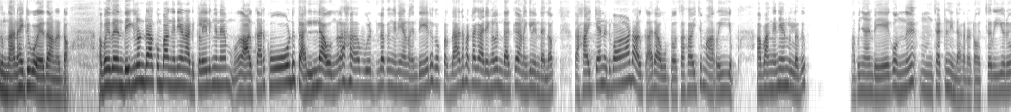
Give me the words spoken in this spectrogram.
തിന്നാനായിട്ട് പോയതാണ് കേട്ടോ അപ്പോൾ ഇത് എന്തെങ്കിലും ഉണ്ടാക്കുമ്പോൾ അങ്ങനെയാണ്. അടുക്കളയിൽ ഇങ്ങനെ ആൾക്കാരെ കൊണ്ട് തല്ലാവും. നിങ്ങളെ വീട്ടിലൊക്കെ എങ്ങനെയാണോ എന്തെങ്കിലുമൊക്കെ പ്രധാനപ്പെട്ട കാര്യങ്ങൾ ഉണ്ടാക്കുകയാണെങ്കിൽ ഉണ്ടല്ലോ. സഹായിക്കാൻ ഒരുപാട് ആൾക്കാരാവും കേട്ടോ സഹായിച്ച് മറിയും. അപ്പോൾ അങ്ങനെയാണുള്ളത്. അപ്പോൾ ഞാൻ വേഗം ഒന്ന് ചട്ടണി ഉണ്ടാക്കണം കേട്ടോ ചെറിയൊരു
